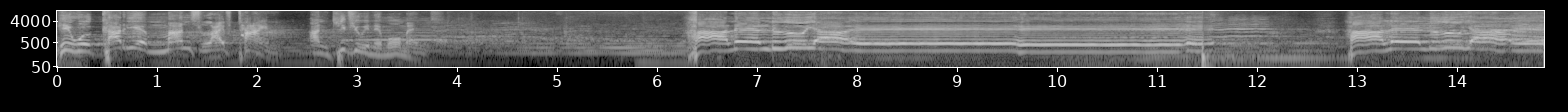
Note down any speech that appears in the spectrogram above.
He will carry a man's lifetime and give you in a moment. Hallelujah. Eh, hallelujah. eh. afflictions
